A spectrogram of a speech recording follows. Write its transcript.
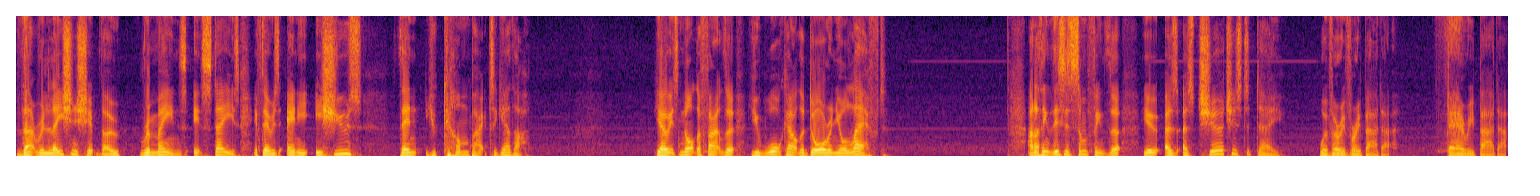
That relationship, though, remains, it stays. If there is any issues, then you come back together. You know, it's not the fact that you walk out the door and you're left. And I think this is something that you, as as churches today, we're very very bad at, very bad at.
